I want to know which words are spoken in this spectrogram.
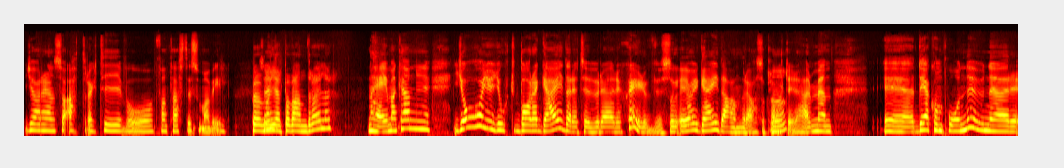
göra den så attraktiv och fantastisk som man vill. Behöver man hjälp av andra eller? Nej, man kan ju, Jag har ju gjort bara guidade turer själv, så jag har ju guidat andra såklart mm. i det här. Men eh, det jag kom på nu när,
